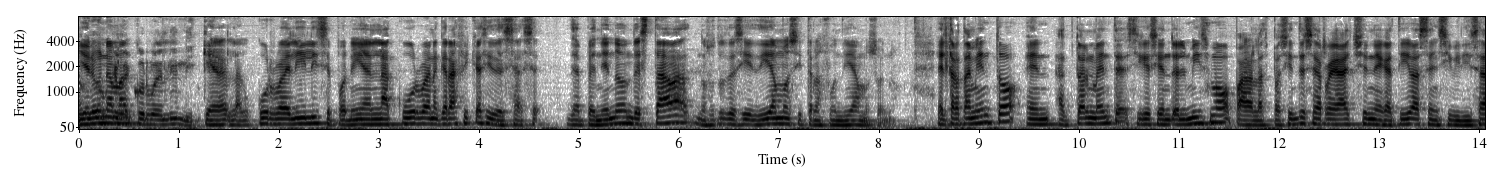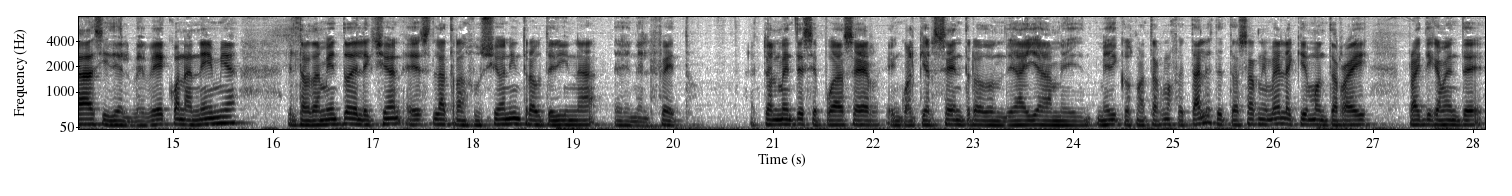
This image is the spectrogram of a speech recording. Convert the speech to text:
y era una la curva de Lilly. Que era la curva de Lilly, se ponía en la curva en gráficas y dependiendo de dónde estaba, nosotros decidíamos si transfundíamos o no. El tratamiento en, actualmente sigue siendo el mismo para las pacientes RH negativas sensibilizadas y del bebé con anemia. El tratamiento de elección es la transfusión intrauterina en el feto. Actualmente se puede hacer en cualquier centro donde haya médicos maternos fetales de tercer nivel. Aquí en Monterrey prácticamente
